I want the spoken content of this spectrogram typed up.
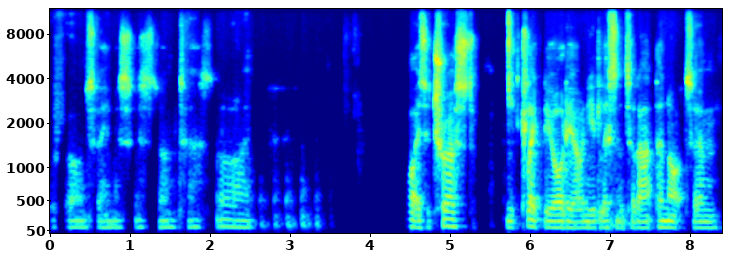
microphone, same assistant test. All right. What is a trust? You'd click the audio and you'd listen to that. They're not um,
